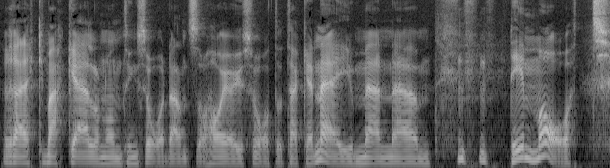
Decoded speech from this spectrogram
räkmacka eller någonting sådant så har jag ju svårt att tacka nej. Men um, det är mat.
